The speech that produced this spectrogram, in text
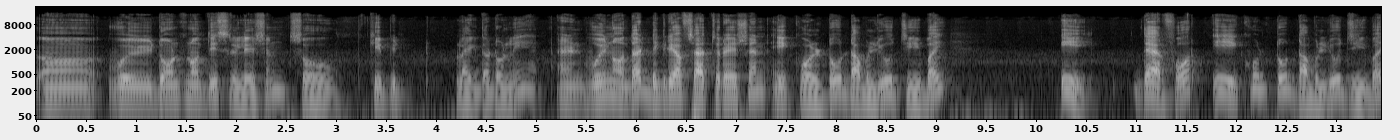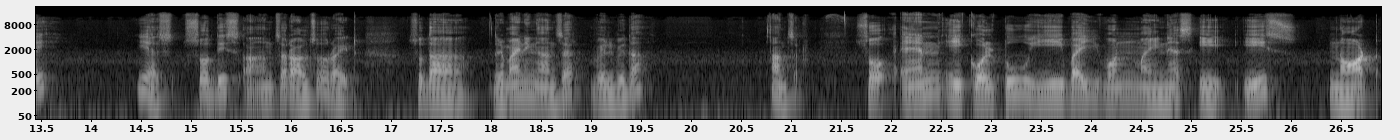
uh, we don't know this relation so keep it like that only and we know that degree of saturation equal to wg by e therefore e equal to wg by yes so this answer also right so the remaining answer will be the answer. So n equal to e by 1 minus e is not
